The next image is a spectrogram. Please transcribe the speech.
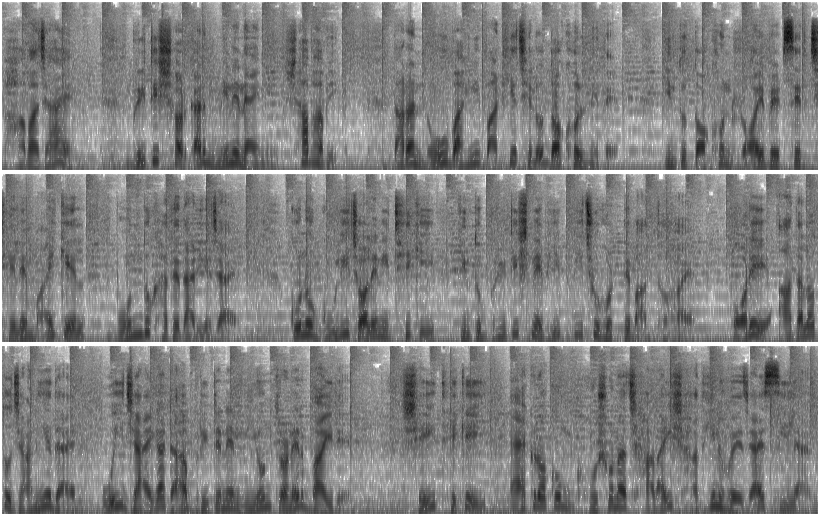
ভাবা যায়? ব্রিটিশ সরকার মেনে নেয়নি, স্বাভাবিক। তারা নৌবাহিনী পাঠিয়েছিল দখল নিতে। কিন্তু তখন রয় বেটসের ছেলে মাইকেল বন্দুক হাতে দাঁড়িয়ে যায়। কোনো গুলি চলেনি ঠিকই, কিন্তু ব্রিটিশ নেভি পিছু হটতে বাধ্য হয়। পরে আদালতও জানিয়ে দেয় ওই জায়গাটা ব্রিটেনের নিয়ন্ত্রণের বাইরে। সেই থেকেই একরকম ঘোষণা ছাড়াই স্বাধীন হয়ে যায় সিল্যান্ড।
